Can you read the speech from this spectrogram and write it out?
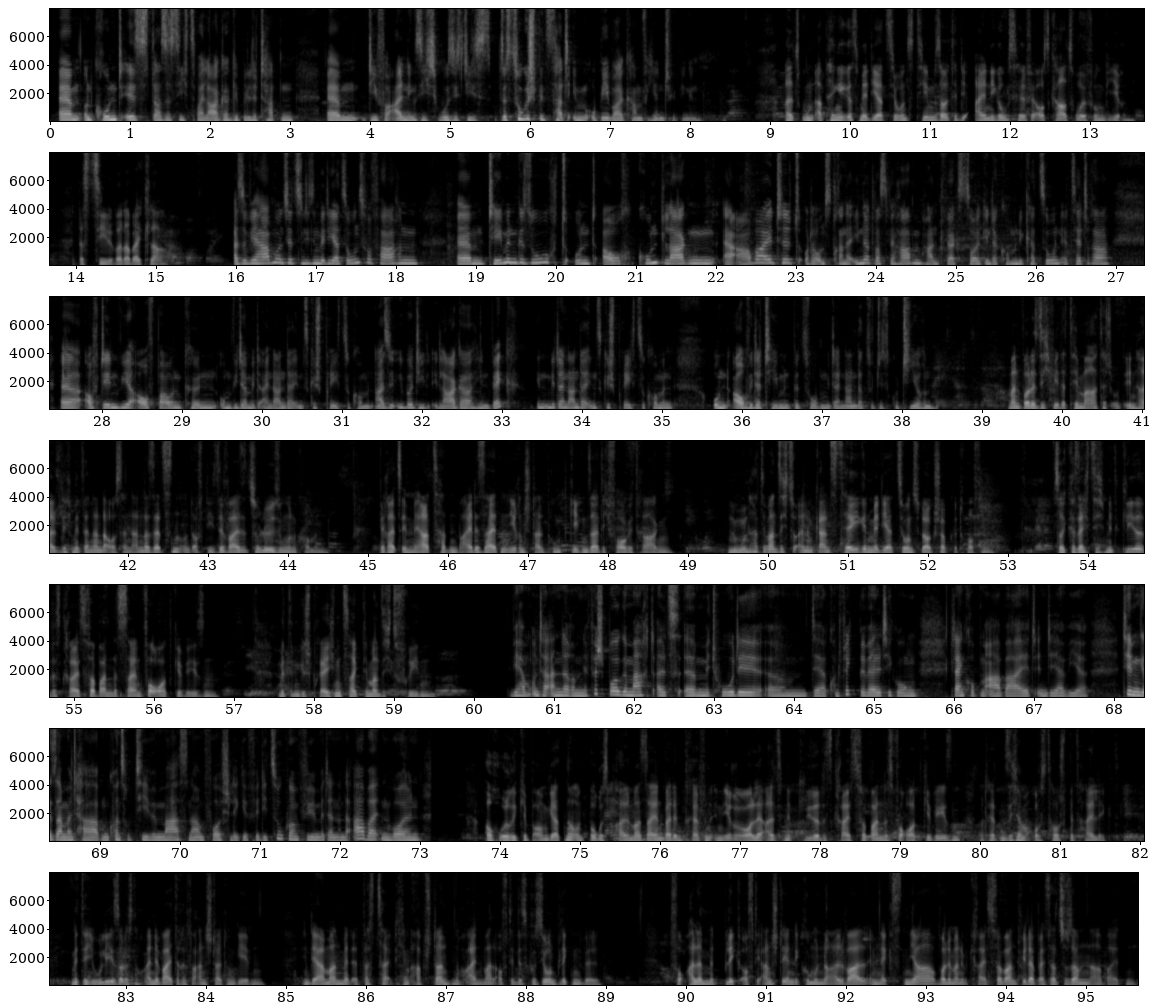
Ähm, und Grund ist, dass es sich zwei Lager gebildet hatten, ähm, die vor allen Dingen sich, wo sich dies, das zugespitzt hat im OB-Wahlkampf hier in Tübingen. Als unabhängiges Mediationsteam sollte die Einigungshilfe aus Karlsruhe fungieren. Das Ziel war dabei klar. Also wir haben uns jetzt in diesem Mediationsverfahren ähm, Themen gesucht und auch Grundlagen erarbeitet oder uns daran erinnert, was wir haben, Handwerkszeug in der Kommunikation etc., äh, auf denen wir aufbauen können, um wieder miteinander ins Gespräch zu kommen. Also über die Lager hinweg in, miteinander ins Gespräch zu kommen und auch wieder themenbezogen miteinander zu diskutieren. Man wolle sich wieder thematisch und inhaltlich miteinander auseinandersetzen und auf diese Weise zu Lösungen kommen. Bereits im März hatten beide Seiten ihren Standpunkt gegenseitig vorgetragen. Nun hatte man sich zu einem ganztägigen Mediationsworkshop getroffen. Circa 60 Mitglieder des Kreisverbandes seien vor Ort gewesen. Mit den Gesprächen zeigte man sich zufrieden. Wir haben unter anderem eine Fishbowl gemacht als äh, Methode ähm, der Konfliktbewältigung, Kleingruppenarbeit, in der wir Themen gesammelt haben, konstruktive Maßnahmen, Vorschläge für die Zukunft, wie wir miteinander arbeiten wollen. Auch Ulrike Baumgärtner und Boris Palmer seien bei dem Treffen in ihrer Rolle als Mitglieder des Kreisverbandes vor Ort gewesen und hätten sich am Austausch beteiligt. Mitte Juli soll es noch eine weitere Veranstaltung geben, in der man mit etwas zeitlichem Abstand noch einmal auf die Diskussion blicken will. Vor allem mit Blick auf die anstehende Kommunalwahl im nächsten Jahr wolle man im Kreisverband wieder besser zusammenarbeiten.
